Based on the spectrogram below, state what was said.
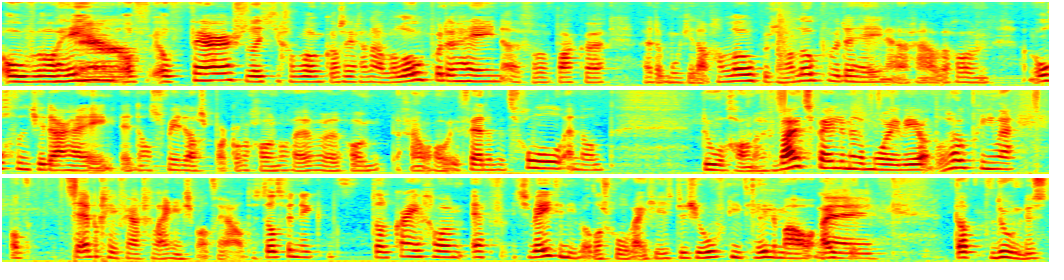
overal heen Ver. of, of ver, zodat je gewoon kan zeggen, nou we lopen erheen, even we pakken, dan moet je dan gaan lopen, dus dan lopen we erheen en dan gaan we gewoon een ochtendje daarheen en dan smiddags pakken we gewoon nog even, gewoon, dan gaan we gewoon weer verder met school en dan doen we gewoon nog even buiten spelen met het mooie weer, want dat is ook prima, want ze hebben geen vergelijkingsmateriaal, dus dat vind ik, dan kan je gewoon even, ze weten niet wat een schoolreisje is, dus je hoeft niet helemaal uit je, Nee. dat te doen. Dus,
